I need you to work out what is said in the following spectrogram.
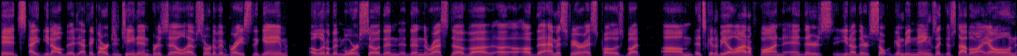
It's I, you know, I think Argentina and Brazil have sort of embraced the game a little bit more so than than the rest of uh, uh of the hemisphere, I suppose. But um, it's going to be a lot of fun, and there's you know there's so going to be names like Gustavo Ayón.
